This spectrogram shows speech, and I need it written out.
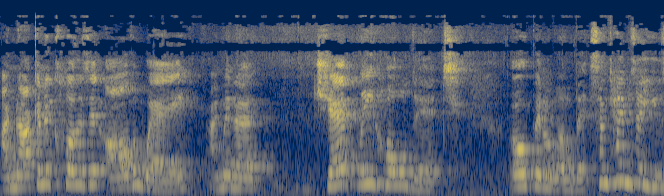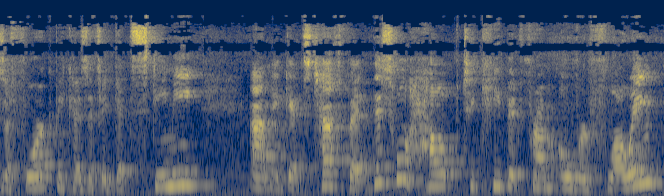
I'm not gonna close it all the way. I'm gonna gently hold it open a little bit. Sometimes I use a fork because if it gets steamy, um, it gets tough, but this will help to keep it from overflowing.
